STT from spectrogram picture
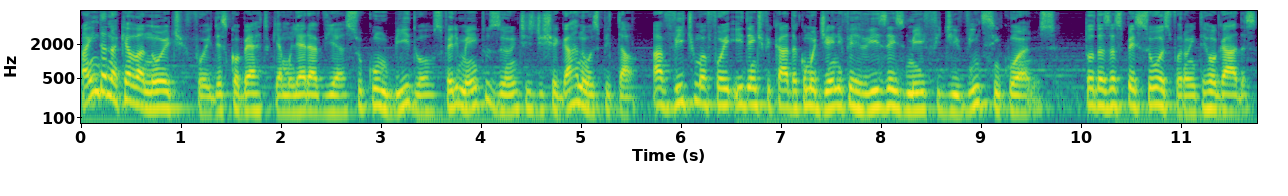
Ainda naquela noite, foi descoberto que a mulher havia sucumbido aos ferimentos antes de chegar no hospital. A vítima foi identificada como Jennifer Lisa Smith, de 25 anos. Todas as pessoas foram interrogadas,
